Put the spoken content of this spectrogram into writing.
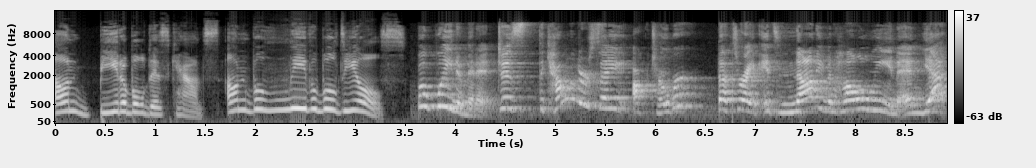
Unbeatable discounts, unbelievable deals. But wait a minute, does the calendar say October? That's right, it's not even Halloween, and yet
